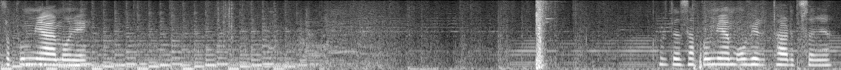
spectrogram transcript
Zapomniałem o niej. Kurde, zapomniałem o wiertarce, nie?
